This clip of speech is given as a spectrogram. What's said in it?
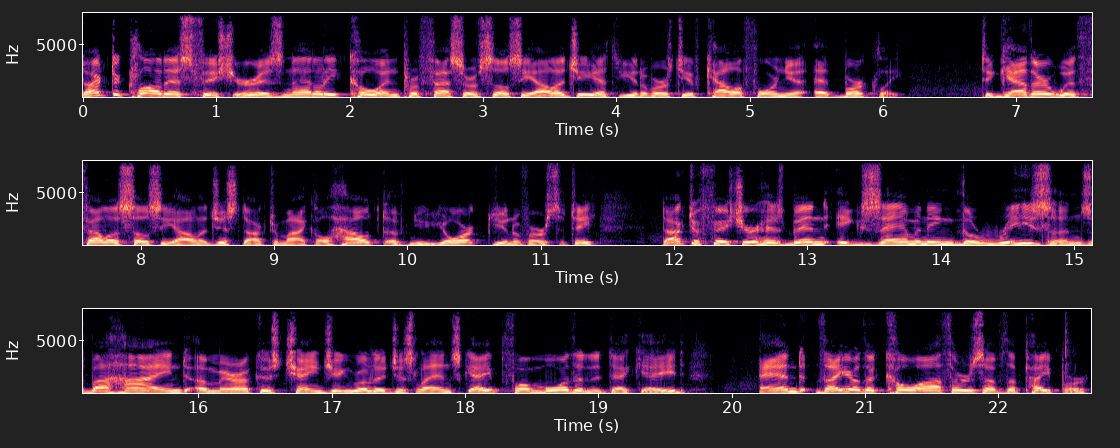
Dr. Claude S. Fischer is Natalie Cohen Professor of Sociology at the University of California at Berkeley. Together with fellow sociologist Dr. Michael Hout of New York University, Dr. Fischer has been examining the reasons behind America's changing religious landscape for more than a decade, and they are the co authors of the paper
